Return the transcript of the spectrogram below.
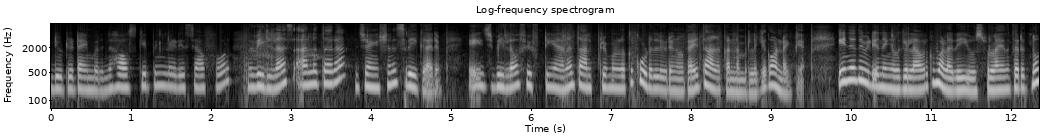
ഡ്യൂട്ടി ടൈം വരുന്നത്. House keeping ladies staff for villas Alathara junction Sreekaryam age below fifty ആണ്. താല്പര്യമുള്ളവർക്ക് കൂടുതൽ വിവരങ്ങൾക്കായി താഴെ കണ്ട നമ്പറിലേക്ക് കോൺടാക്ട് ചെയ്യാം. ഇന്നത്തെ വീഡിയോ നിങ്ങൾക്ക് എല്ലാവർക്കും വളരെ യൂസ്ഫുൾ ആയെന്ന് കരുതുന്നു.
